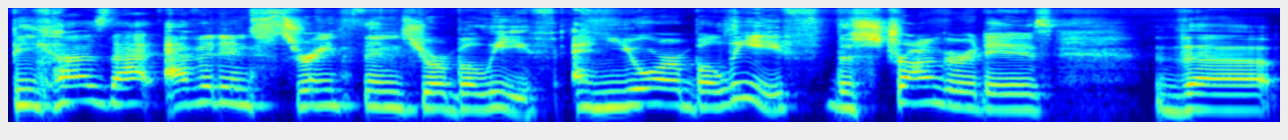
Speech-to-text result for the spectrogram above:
because that evidence strengthens your belief. And your belief, the stronger it is, the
